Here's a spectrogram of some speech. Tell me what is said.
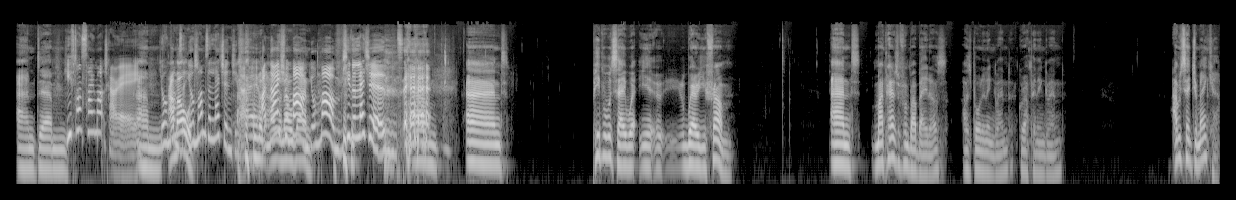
and um, you've done so much, Gary. Um, your mum's a, your mum's a legend, you know. I know it's your mum. Your mum, she's a legend. um, and people would say, "Where, you, where are you from?" And my parents were from Barbados. I was born in England. Grew up in England I would say Jamaica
